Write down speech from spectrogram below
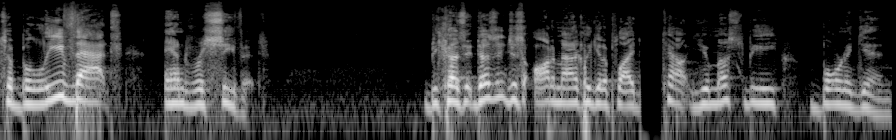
to believe that and receive it. Because it doesn't just automatically get applied count. You must be born again.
